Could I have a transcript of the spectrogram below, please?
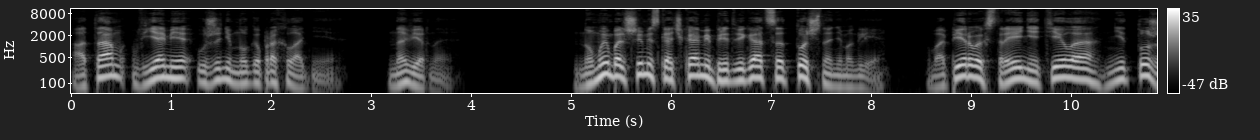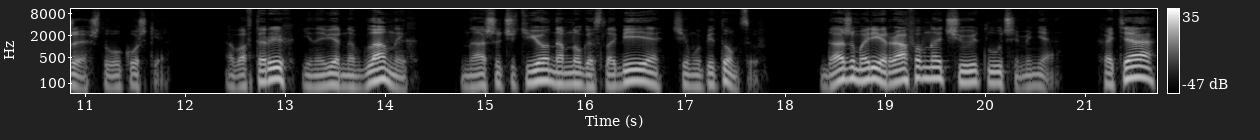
А там в яме уже немного прохладнее. Наверное. Но мы большими скачками передвигаться точно не могли. Во-первых, строение тела не то же, что у кошки. А во-вторых, и, наверное, в главных, наше чутье намного слабее, чем у питомцев. Даже Мария Рафовна чует лучше меня. Хотя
